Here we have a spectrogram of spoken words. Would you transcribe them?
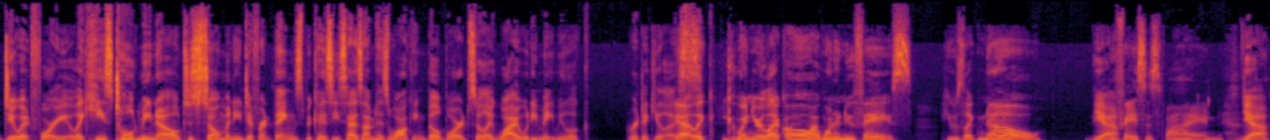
do it for you. Like he's told me no to so many different things because he says I'm his walking billboard. So like, why would he make me look ridiculous? Yeah, like when you're like, oh, I want a new face. He was like, no, yeah, your face is fine. yeah.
